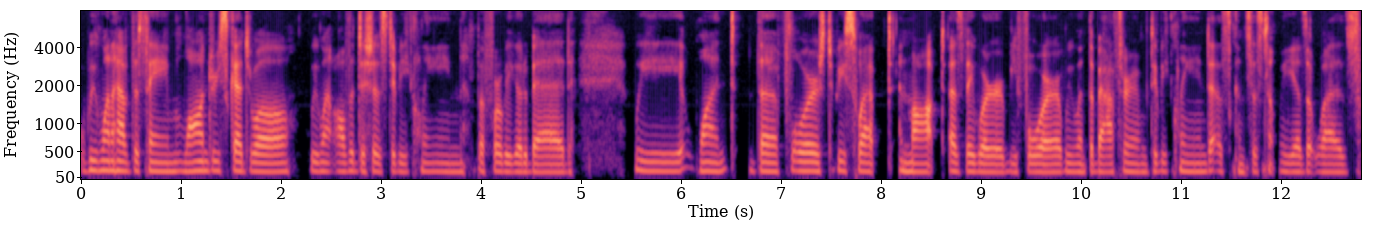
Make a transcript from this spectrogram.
we want to have the same laundry schedule. We want all the dishes to be clean before we go to bed. We want the floors to be swept and mopped as they were before. We want the bathroom to be cleaned as consistently as it was.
